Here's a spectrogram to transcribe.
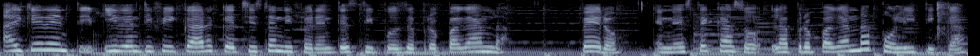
Hay que identificar que existen diferentes tipos de propaganda, pero en este caso la propaganda política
